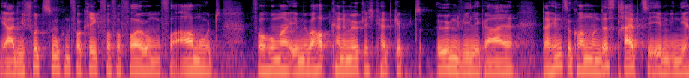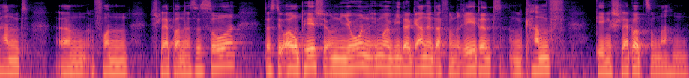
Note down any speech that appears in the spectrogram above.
ja, die Schutz suchen vor Krieg, vor Verfolgung, vor Armut, vor Hunger eben überhaupt keine Möglichkeit gibt, irgendwie legal dahin zu kommen. Und das treibt sie eben in die Hand ähm, von Schleppern. Es ist so, dass die Europäische Union immer wieder gerne davon redet, einen Kampf gegen Schlepper zu machen.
